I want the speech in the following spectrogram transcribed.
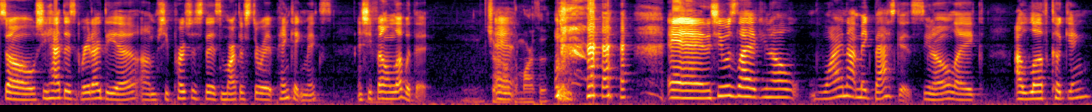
So she had this great idea. Um, she purchased this Martha Stewart pancake mix, and she fell in love with it. Shout And- out to Martha. and she was like, you know, why not make baskets? You know, like I love cooking.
